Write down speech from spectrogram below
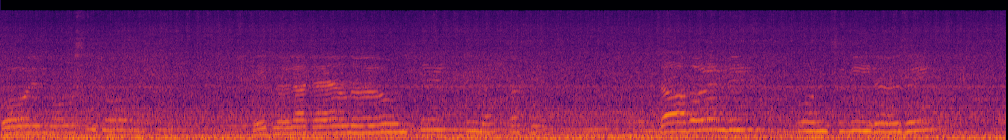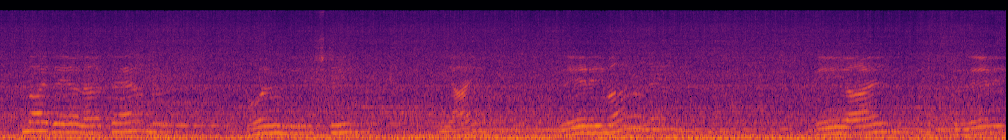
vor dem großen Turm steht eine Laterne und steht die Nacht davor. Da wollen wir uns wiedersehen, bei der Laterne wollen wir stehen, wie ein Lily Marley, wie ein Lily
